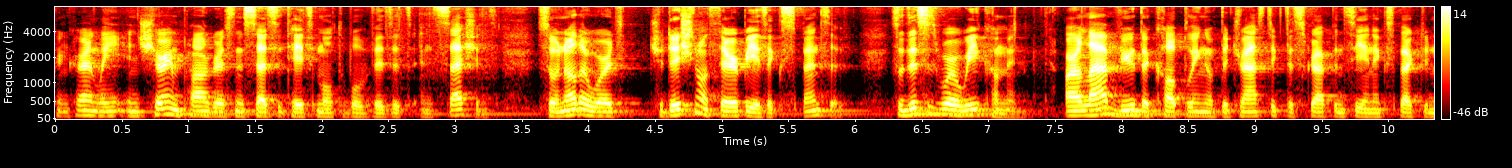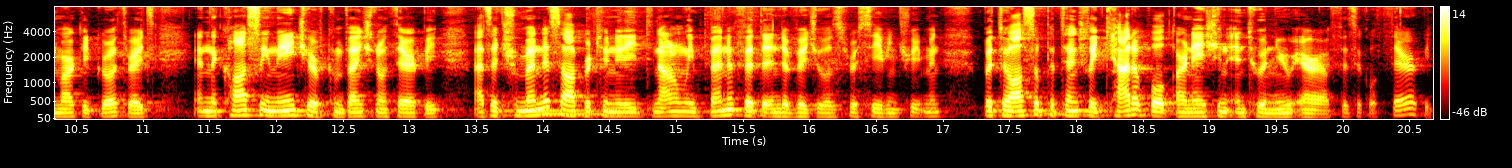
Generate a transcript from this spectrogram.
Concurrently, ensuring progress necessitates multiple visits and sessions. So in other words, traditional therapy is expensive. So this is where we come in. Our lab viewed the coupling of the drastic discrepancy in expected market growth rates and the costly nature of conventional therapy as a tremendous opportunity to not only benefit the individuals receiving treatment, but to also potentially catapult our nation into a new era of physical therapy,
